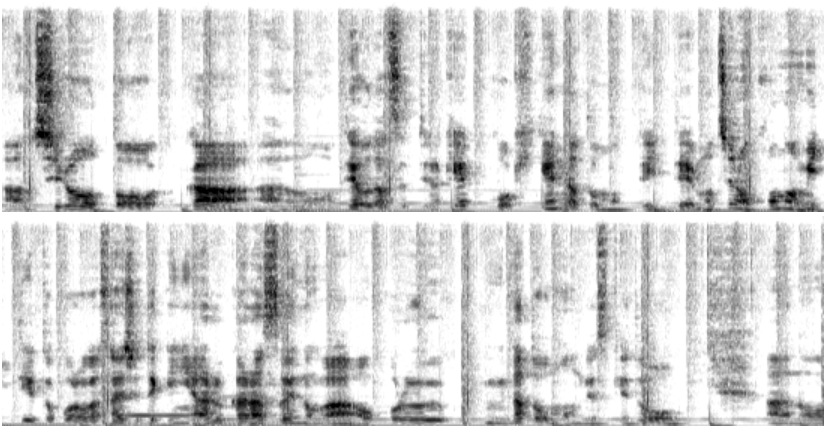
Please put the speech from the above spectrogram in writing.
あの、素人が、あの、手を出すっていうのは結構危険だと思っていて、もちろん好みっていうところが最終的にあるからそういうのが起こるんだと思うんですけど、あの、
